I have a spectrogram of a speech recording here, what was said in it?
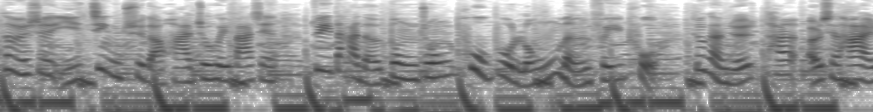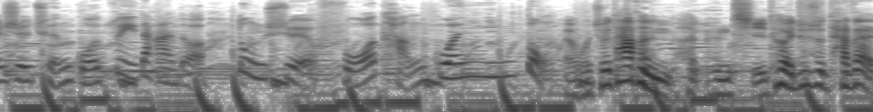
特别是一进去的话，就会发现最大的洞中瀑布龙。龙门飞瀑，就感觉它，而且它还是全国最大的洞穴佛堂观音洞。哎，我觉得它很很很奇特，就是它在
